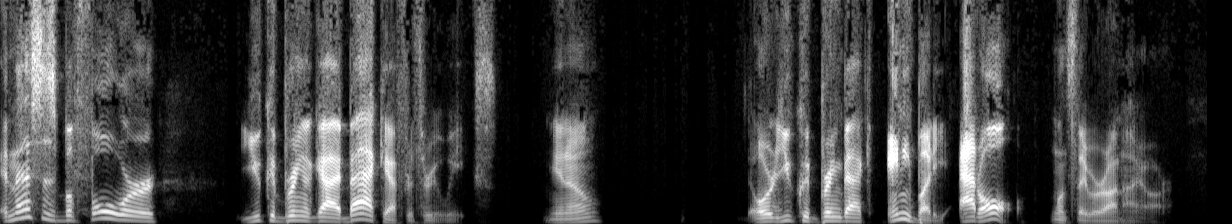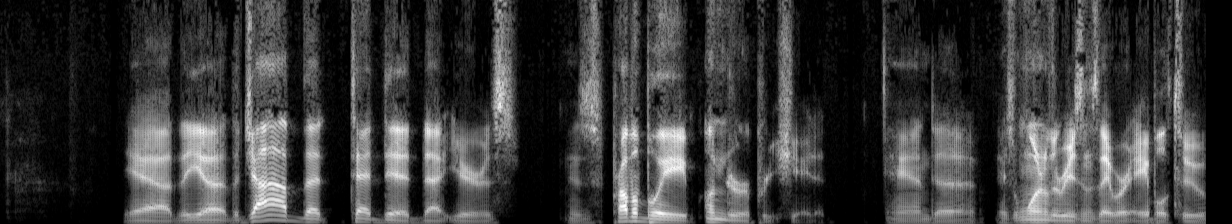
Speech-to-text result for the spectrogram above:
and this is before you could bring a guy back after three weeks, you know, or you could bring back anybody at all once they were on IR. Yeah, the uh, the job that Ted did that year is is probably underappreciated, and uh, is one of the reasons they were able to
